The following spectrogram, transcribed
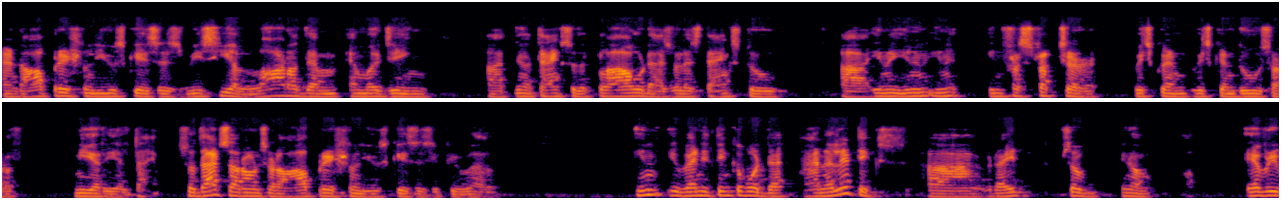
and operational use cases, we see a lot of them emerging, uh, you know, thanks to the cloud as well as thanks to uh, in, in, infrastructure which can which can do sort of near real time. So that's around sort of operational use cases, if you will. In when you think about the analytics, uh, right? So you know, every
